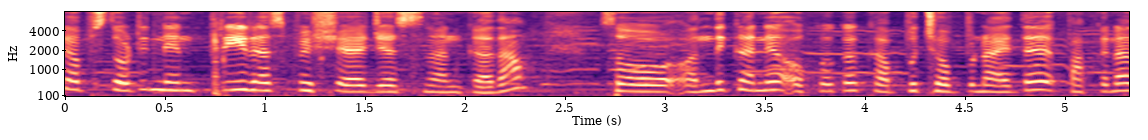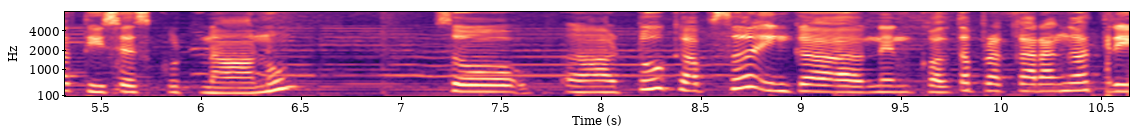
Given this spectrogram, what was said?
కప్స్ తోటి నేను త్రీ రెసిపీస్ షేర్ చేస్తున్నాను కదా. సో అందుకనే ఒక్కొక్క కప్పు చొప్పున అయితే పక్కన తీసేసుకుంటున్నాను. సో టూ కప్స్ ఇంకా నేను కొలత ప్రకారంగా త్రీ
